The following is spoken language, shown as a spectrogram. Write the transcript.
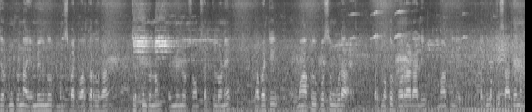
జరుపుకుంటున్న ఎమ్మెగనూరు మున్సిపాలిటీ వర్కర్లుగా జరుపుకుంటున్నాం ఎమ్మెగనూరు సోమ సర్కిల్లోనే. కాబట్టి మా హక్కుల కోసం కూడా ప్రతి ఒక్కరు పోరాడాలి మాకు ప్రతి ఒక్కరు సాధనం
